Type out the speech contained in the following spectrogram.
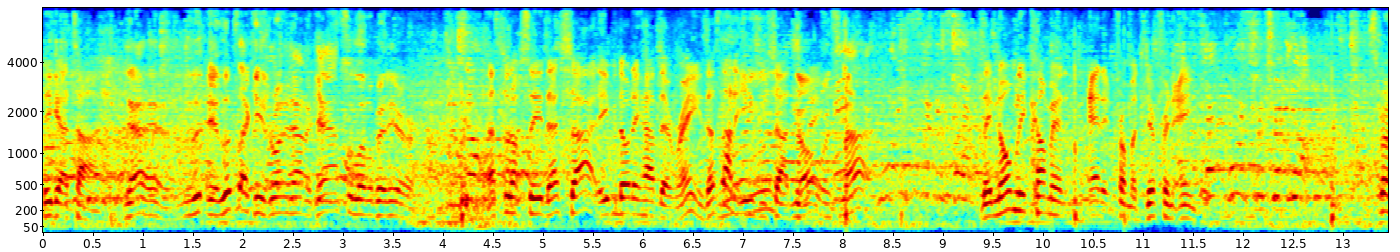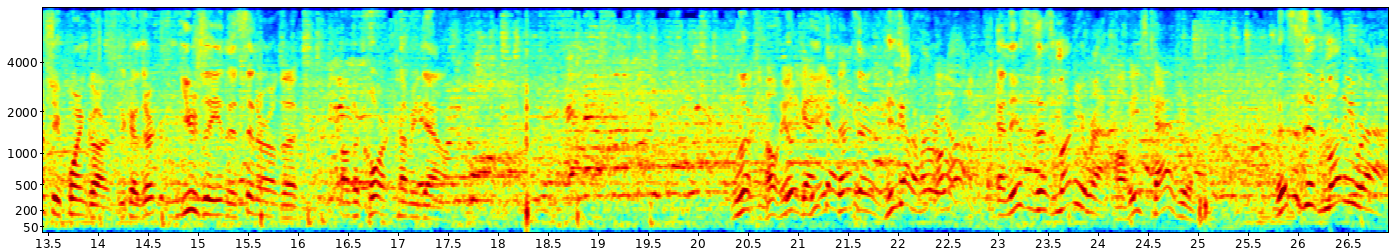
he got time. yeah, it- it looks like he's running out of gas a little bit here. That's what I'm seeing. That shot, even though they have that range, that's not an easy shot to No, make. it's not. They normally come in at it from a different angle. Especially point guards because they're usually in the center of the of the court coming down. Look, Oh, he only got he's eight got, seconds. he's got to hurry Oh. up. And this is his money rack. Oh, he's casual. This is his money rack.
